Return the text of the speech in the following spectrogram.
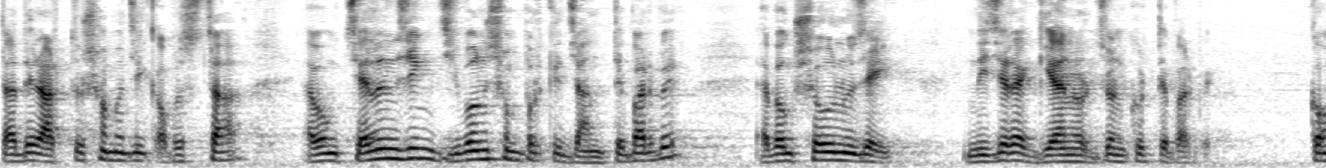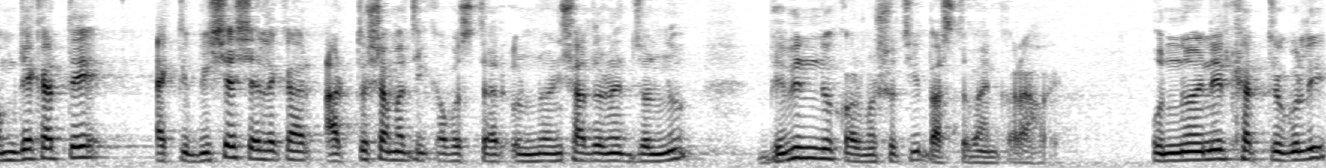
তাদের আর্থসামাজিক অবস্থা এবং চ্যালেঞ্জিং জীবন সম্পর্কে জানতে পারবে এবং সে অনুযায়ী নিজেরা জ্ঞান অর্জন করতে পারবে। কম দেখাতে একটি বিশেষ এলাকার আর্থসামাজিক অবস্থার উন্নয়ন সাধনের জন্য বিভিন্ন কর্মসূচি বাস্তবায়ন করা হয়। উন্নয়নের ক্ষেত্রগুলি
